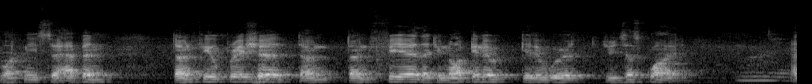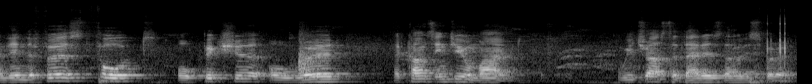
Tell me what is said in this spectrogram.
what needs to happen. Don't feel pressure. Don't don't fear that you're not going to get a word. You're just quiet. Mm. And then the first thought or picture or word that comes into your mind, we trust that that is the Holy Spirit.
